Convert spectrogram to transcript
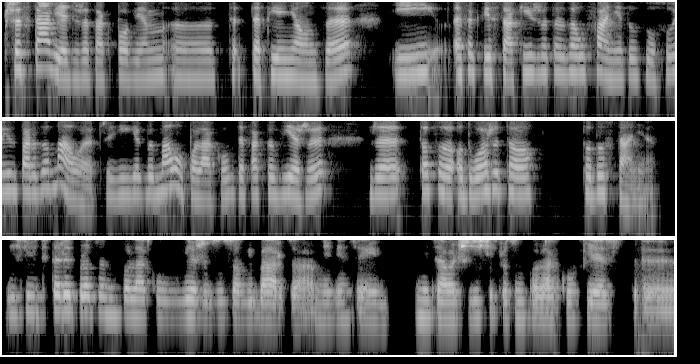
przestawiać, że tak powiem, e, te, te pieniądze. I efekt jest taki, że to zaufanie do ZUS-u jest bardzo małe, czyli jakby mało Polaków de facto wierzy, że to, co odłoży, to, to dostanie. Jeśli 4% Polaków wierzy ZUS-owi bardzo, a mniej więcej niecałe 30% Polaków jest y,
